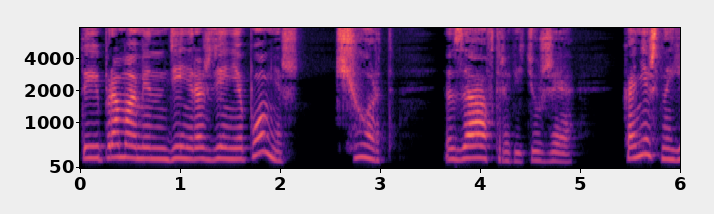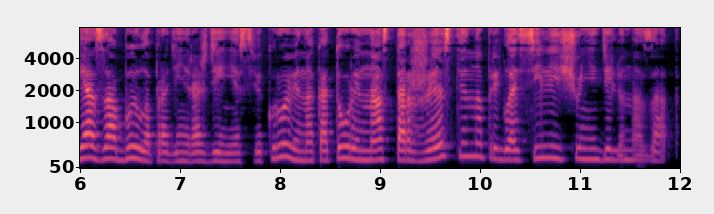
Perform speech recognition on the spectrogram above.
ты про мамин день рождения помнишь?» «Черт! Завтра ведь уже!» Конечно, я забыла про день рождения свекрови, на который нас торжественно пригласили еще неделю назад.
